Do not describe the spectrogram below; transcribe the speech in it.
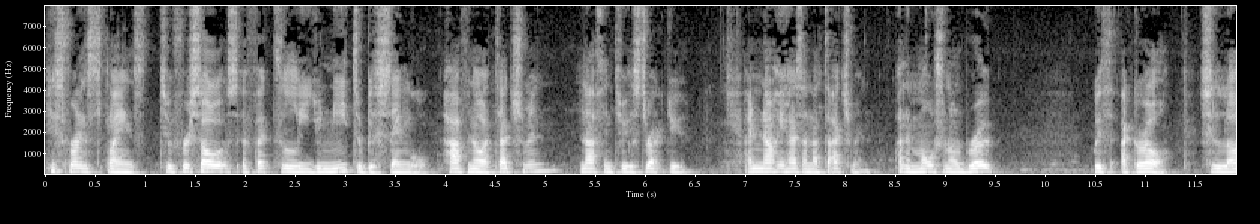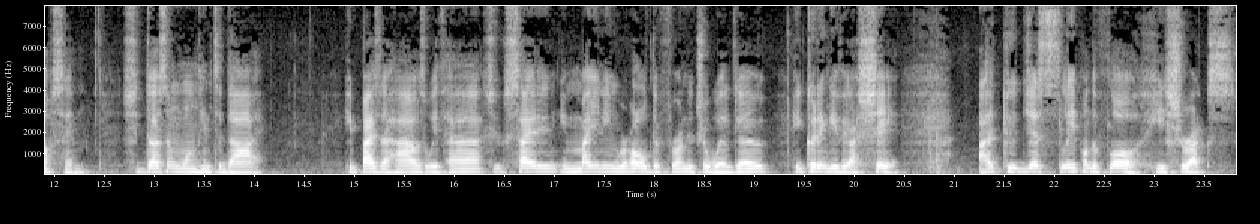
His friend explains to free solos effectively you need to be single, have no attachment, nothing to distract you. And now he has an attachment, an emotional rope with a girl. She loves him. She doesn't want him to die. He buys a house with her. She's excited, imagining where all the furniture will go. He couldn't give a shit. I could just sleep on the floor, he shrugs.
